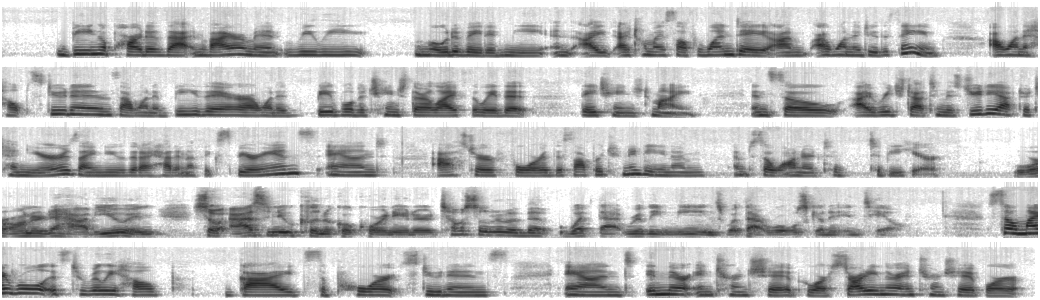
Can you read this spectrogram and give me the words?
being a part of that environment really motivated me. And I, I told myself one day I'm, I want to do the same. I want to help students. I want to be there. I want to be able to change their life the way that they changed mine. And so I reached out to Miss Judy after 10 years. I knew that I had enough experience and asked her for this opportunity, and I'm I'm so honored to to be here. Well, we're honored to have you. And so, as the new clinical coordinator, tell us a little bit about what that really means, what that role is going to entail. So, my role is to really help guide, support students, and in their internship who are starting their internship or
